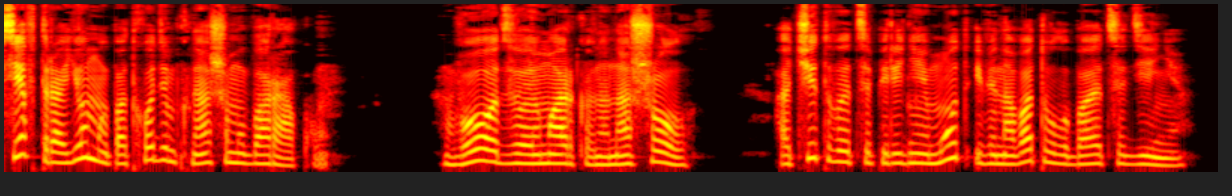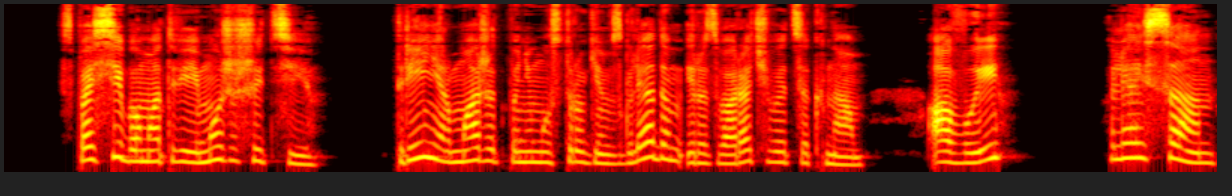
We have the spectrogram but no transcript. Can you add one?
Все втроем мы подходим к нашему бараку. «Вот, Зоя Марковна, нашел. Отчитывается перед ней Мот и виновато улыбается Дине. «Спасибо, Матвей, можешь идти». Тренер мажет по нему строгим взглядом и разворачивается к нам. «А вы?» «Ляйсан!»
